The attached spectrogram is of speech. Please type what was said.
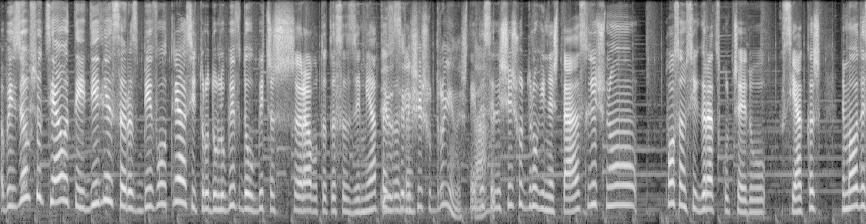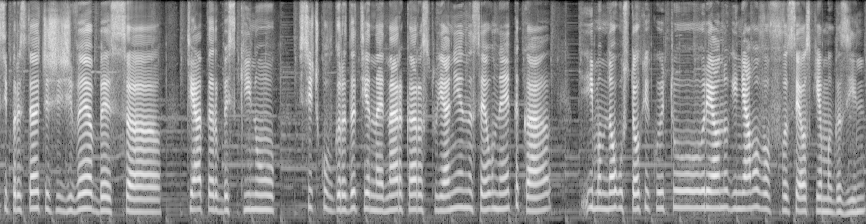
Абе, изобщо цялата идилия се разбива. Трябва да си трудолюбив, да обичаш работата с земята. И да за се лишиш от други неща. и да се лишиш от други неща. Аз лично, по съм си градско чедо, сякаш, не мога да си представя, че ще живея без а, театър, без кино. Всичко в града ти е на една ръка разстояние. На село не е така. Има много стоки, които реално ги няма в селския магазин.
